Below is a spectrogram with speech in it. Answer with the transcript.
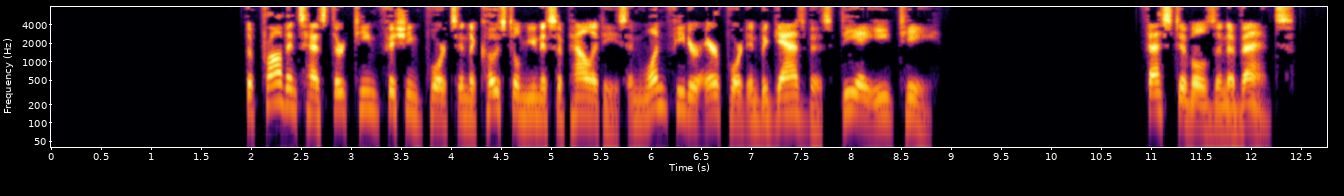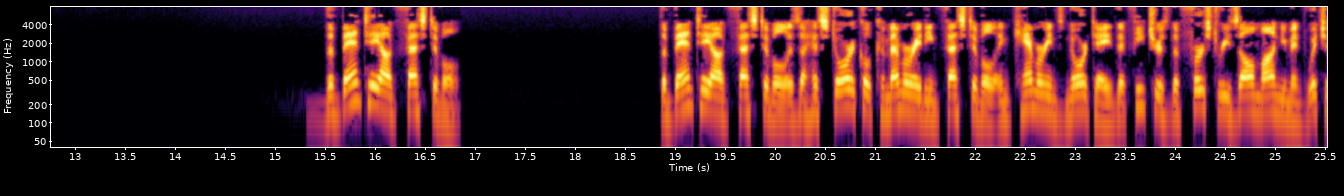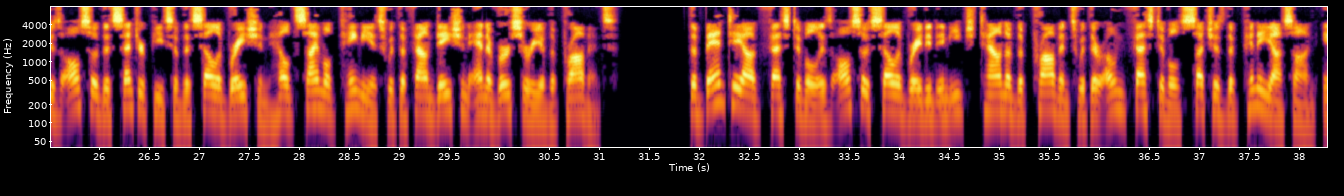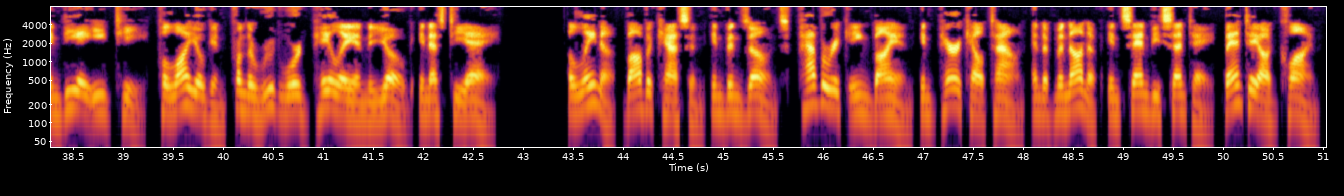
The province has 13 fishing ports in the coastal municipalities and one feeder airport in Bagasbas, Daet. Festivals and events The Bantayog Festival The Bantayog Festival is a historical commemorating festival in Camarines Norte that features the first Rizal Monument which is also the centerpiece of the celebration held simultaneous with the foundation anniversary of the province. The Bantayog festival is also celebrated in each town of the province with their own festivals such as the Pinyasan in Daet, Palayogan from the root word Pele and Niyog in Sta. Elena, Babakasan in Benzones, Pabirik ng Bayan in Paracale town, and of Mananap in San Vicente, Bantayog Climb.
